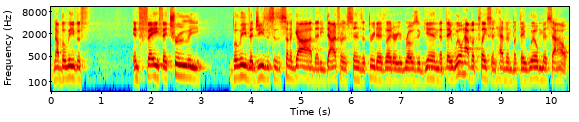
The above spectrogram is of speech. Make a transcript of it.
And I believe if in faith they truly believe that Jesus is the Son of God, that He died for their sins, that three days later He rose again, that they will have a place in heaven, but they will miss out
